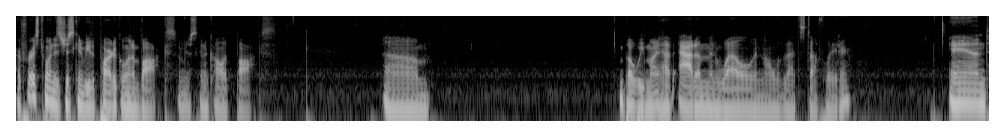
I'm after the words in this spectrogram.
Our first one is just going to be the particle in a box. I'm just going to call it box. Um, but we might have atom and well and all of that stuff later. And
